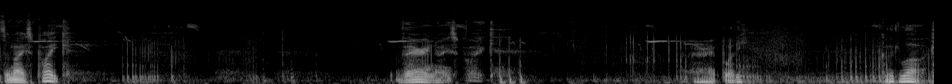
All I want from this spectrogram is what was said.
It's a nice pike. Very nice pike. All right, buddy. Good luck.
